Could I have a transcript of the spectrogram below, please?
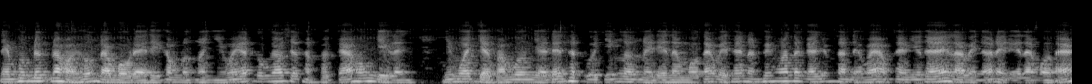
đem phước đức đó hồi hướng đạo bồ đề thì không luận là nhiều hay ít. Gốc gáo sẽ thành Phật cả huống gì là những quá trời phạm vương và đế thích của chiến lân này, địa tạng Bồ Tát vì thế nên khuyến hóa tất cả chúng sanh đều phải học theo như thế là vì nữa này địa tạng Bồ Tát.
